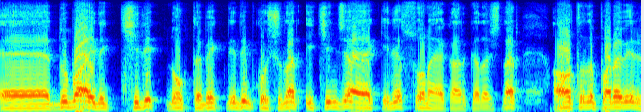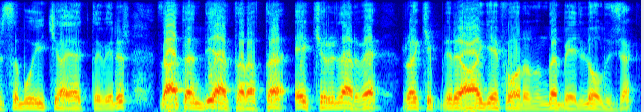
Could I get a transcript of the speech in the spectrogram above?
e, Dubai'de kilit nokta beklediğim koşular ikinci ayak ile son ayak arkadaşlar. Altılı para verirse bu iki ayakta verir. Zaten diğer tarafta ekürüler ve rakipleri AGF oranında belli olacak.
